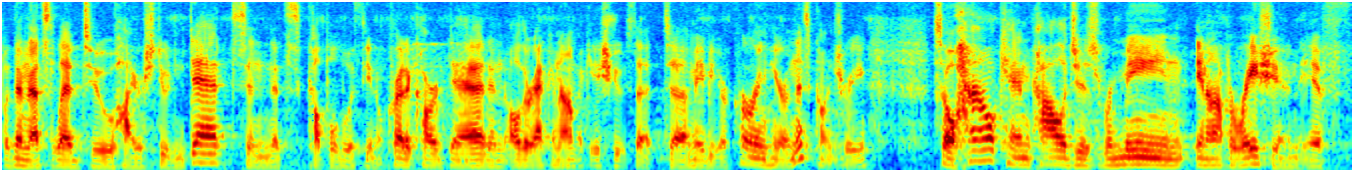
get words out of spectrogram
But then that's led to higher student debt, and it's coupled with you know credit card debt and other economic issues that uh, maybe are occurring here in this country. So how can colleges remain in operation if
